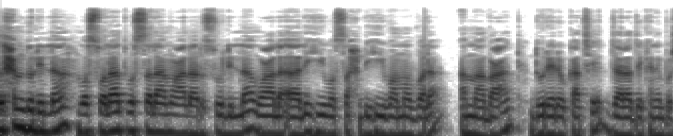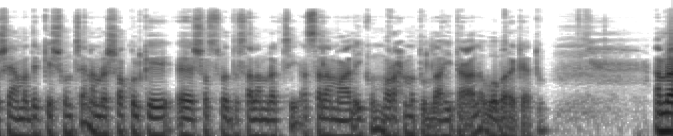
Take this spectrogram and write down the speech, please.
আলহামদুলিল্লাহ ওসলাত ওসালাম আলা রসুলিল্লাহ ওয়ালা আলিহি ওসাহবিহি ওয়ামাওয়ালা আম্মা বাদ, দূরের ও কাছে যারা যেখানে বসে আমাদেরকে শুনছেন, আমরা সকলকে সশ্রদ্ধ সালাম রাখছি। আসসালামু আলাইকুম রহমতুল্লাহ তালা ওবরাকাত আমরা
